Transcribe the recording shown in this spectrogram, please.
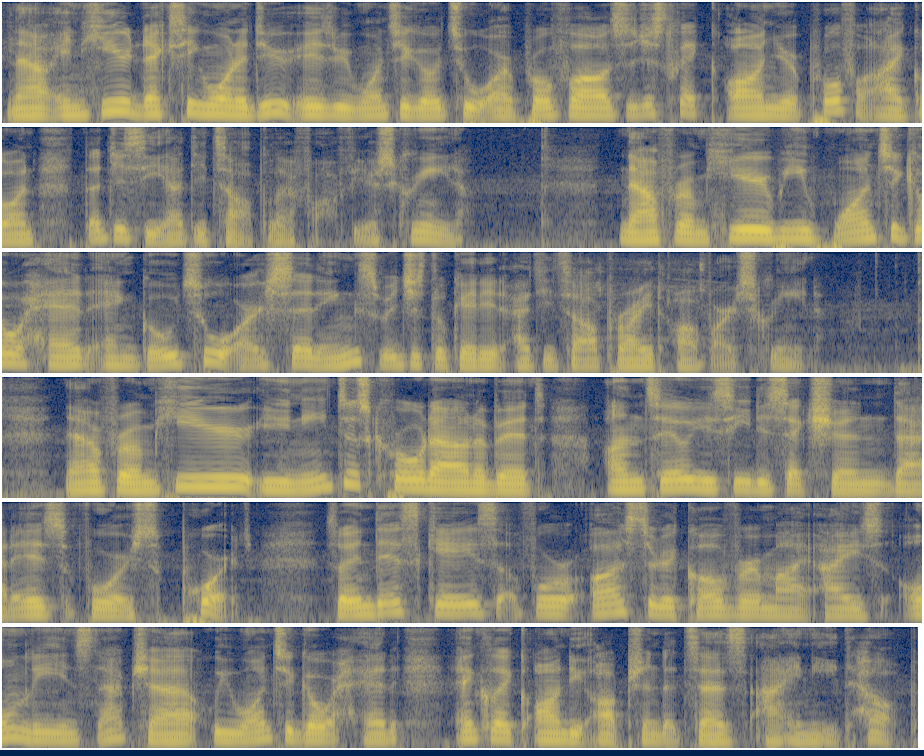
Now in here, next thing we want to do is we want to go to our profile. So just click on your profile icon that you see at the top left of your screen. Now from here, we want to go ahead and go to our settings, which is located at the top right of our screen. Now from here, you need to scroll down a bit until you see the section that is for support. So in this case, for us to recover my eyes only in Snapchat, we want to go ahead and click on the option that says I need help.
